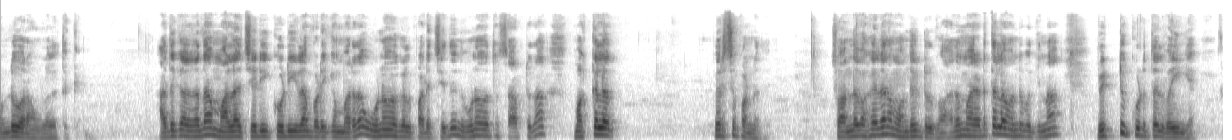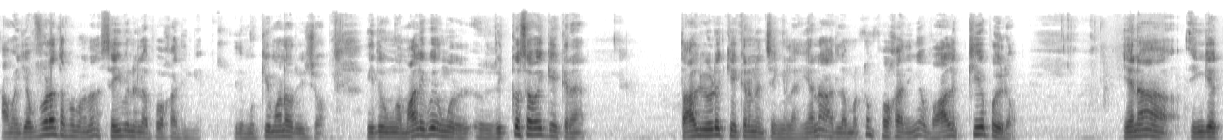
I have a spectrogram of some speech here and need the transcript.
கொண்டு வரான் உலகத்துக்கு. அதுக்காக தான் மலை செடி கொடியெலாம் படைக்கும் மாதிரி தான் உணவுகள் படைச்சது. இந்த உணவத்தை சாப்பிட்டு தான் மக்களை பெருசு பண்ணுது. ஸோ அந்த வகையில் தான் நம்ம வந்துகிட்டு இருக்கோம். அது மாதிரி இடத்துல வந்து பார்த்திங்கன்னா விட்டு கொடுத்தல் வைங்க. அவன் எவ்வளோ தப்பு பண்ணாலும் செய்வ நிலை போகாதீங்க. இது முக்கியமான ஒரு விஷயம். இது உங்கள் மாளிகை போய் உங்கள் ரிக்வஸ்டாகவே கேட்குறேன். தாழ்வியோடு கேட்குறேன்னு வச்சிங்களேன். ஏன்னா அதில் மட்டும் போகாதீங்க. வாழ்க்கையே போயிடும். ஏன்னா இங்கே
